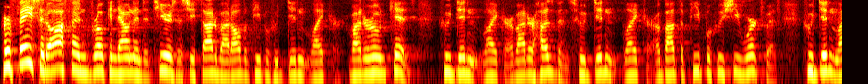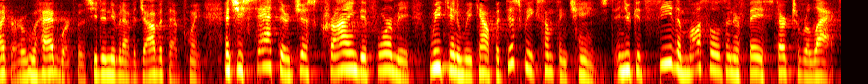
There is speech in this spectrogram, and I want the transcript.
Her face had often broken down into tears as she thought about all the people who didn't like her, about her own kids who didn't like her, about her husbands who didn't like her, about the people who she worked with who didn't like her or who had worked with. She didn't even have a job at that point. And she sat there just crying before me week in and week out. But this week something changed. And you could see the muscles in her face start to relax.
